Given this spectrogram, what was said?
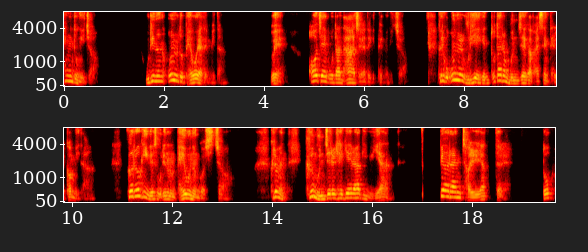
행동이죠. 우리는 오늘도 배워야 됩니다. 왜? 어제보다 나아져야 되기 때문이죠. 그리고 오늘 우리에겐 또 다른 문제가 발생될 겁니다. 그러기 위해서 우리는 배우는 것이죠. 그러면 그 문제를 해결하기 위한 특별한 전략들, 또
